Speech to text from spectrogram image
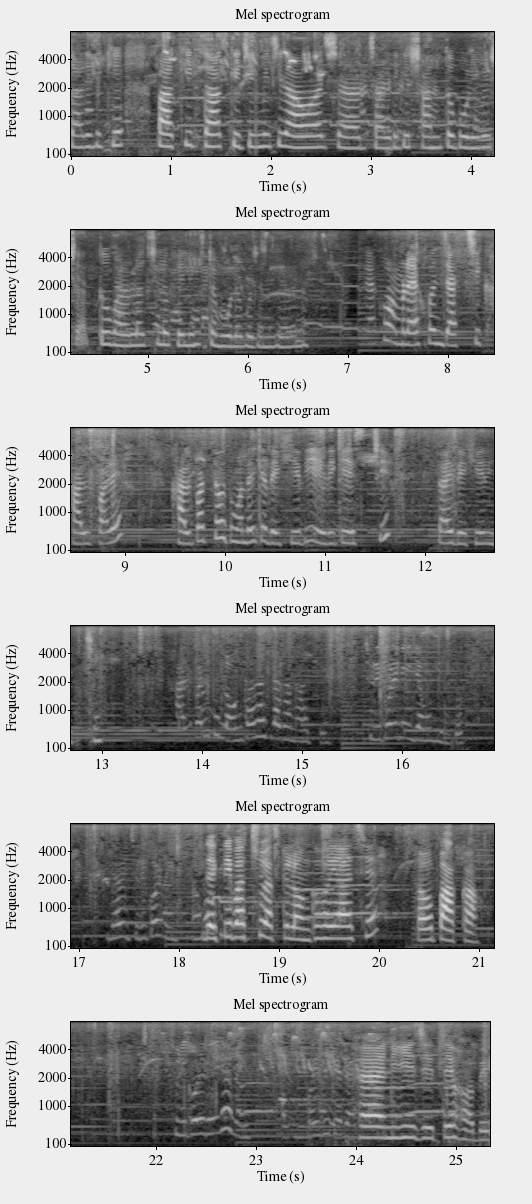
চারিদিকে পাখির ডাক কিচিরমিচির আওয়াজ আর চারিদিকে শান্ত পরিবেশ এত ভালো লাগছিল ফিলিংসটা বলে বোঝানো যাবে না। দেখো আমরা এখন যাচ্ছি খালপাড়ে খালপাড়টাও তোমাদেরকে দেখিয়ে দিই এদিকে এসছি তাই দেখিয়ে দিচ্ছি। খালপাড়ে লঙ্কা গাছ লাগানো আছে চুরি করে নিয়ে যাব কিন্তু। চুরি করবি দেখতেই পাচ্ছ একটা লঙ্কা হয়ে আছে তাও পাকা। চুরি করে নিয়ে যাবি? হ্যাঁ নিয়ে যেতে হবে।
